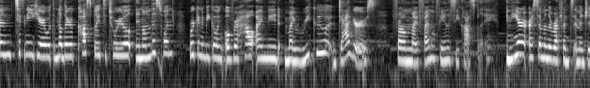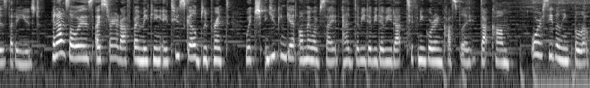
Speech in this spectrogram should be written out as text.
everyone, Tiffany here with another cosplay tutorial, and on this one, we're going to be going over how I made my Rikku daggers from my Final Fantasy cosplay. And here are some of the reference images that I used. And as always, I started off by making a two-scale blueprint, which you can get on my website at www.tiffanygordoncosplay.com or see the link below.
